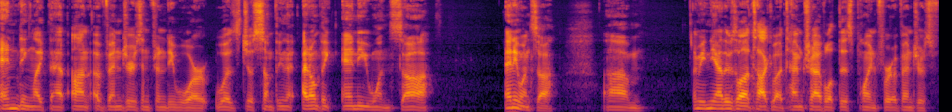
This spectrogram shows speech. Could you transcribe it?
ending like that on Avengers Infinity War was just something that I don't think anyone saw. Anyone saw. Um, I mean, yeah, there's a lot of talk about time travel at this point for Avengers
